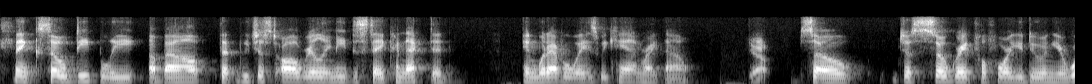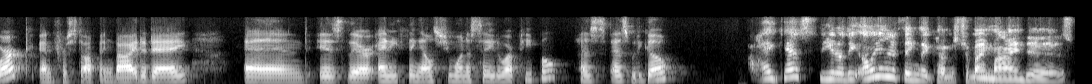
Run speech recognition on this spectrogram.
think so deeply about that we just all really need to stay connected in whatever ways we can right now. Yeah. So just so grateful for you doing your work and for stopping by today. And is there anything else you want to say to our people as as we go? I guess you know the only other thing that comes to my mind is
